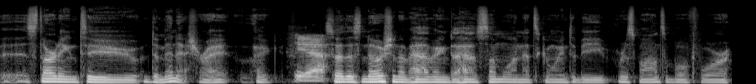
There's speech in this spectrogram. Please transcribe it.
is starting to diminish, right? Like, yeah. So this notion of having to have someone that's going to be responsible for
